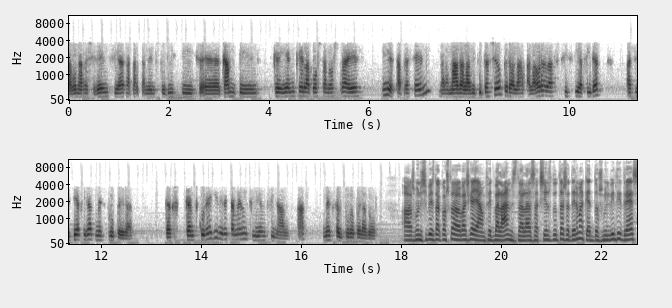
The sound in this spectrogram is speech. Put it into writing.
segones residències, apartaments turístics, eh, càmpings... Creiem que l'aposta nostra és sí, està present de la mà de la Diputació, però a l'hora d'assistir a fires, assistir a fires més properes que, que ens conegui directament el client final, saps? més que el tour operador. Els municipis de Costa del Baix Gaià han fet balanç de les accions dutes a terme aquest 2023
